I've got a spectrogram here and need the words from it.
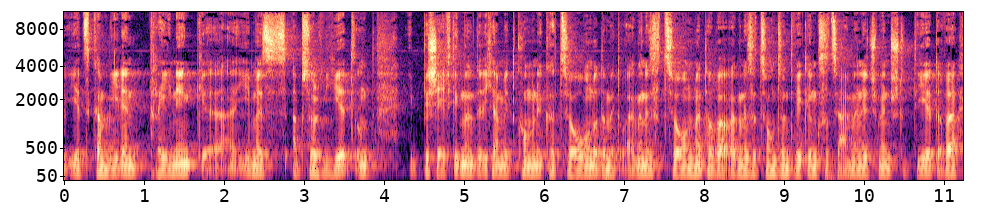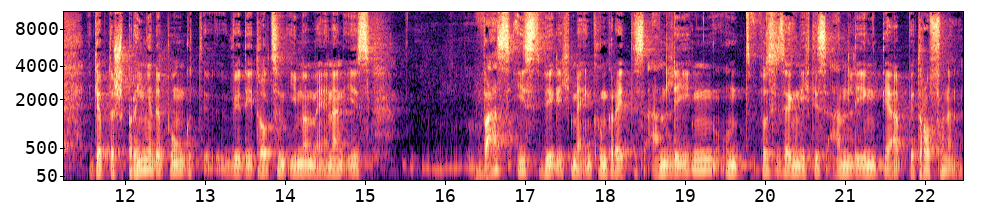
jetzt kein Medientraining äh, jemals absolviert und beschäftige mich natürlich auch mit Kommunikation oder mit Organisation. Ich habe Organisationsentwicklung, Sozialmanagement studiert, aber ich glaube, der springende Punkt, würde ich trotzdem immer meinen, ist, was ist wirklich mein konkretes Anliegen und was ist eigentlich das Anliegen der Betroffenen?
